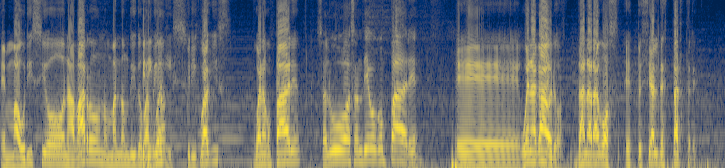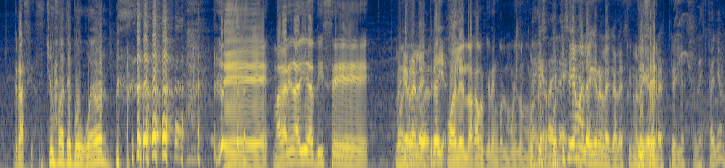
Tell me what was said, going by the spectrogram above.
en Mauricio Navarro nos manda un dito para arriba. Piricuaquis. Buena, compadre. Saludos a San Diego, compadre. Eh, buena, cabro. Dan Aragoz, especial de Star Trek. Gracias. Chúfate, pues, weón. Eh, Magarena Díaz dice. La guerra de las estrellas. Puedo leerlo acá porque tengo el monitor muy ¿Por La qué, por qué la se llama la guerra de la galaxia y no la Dice- guerra de las estrellas? En español.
